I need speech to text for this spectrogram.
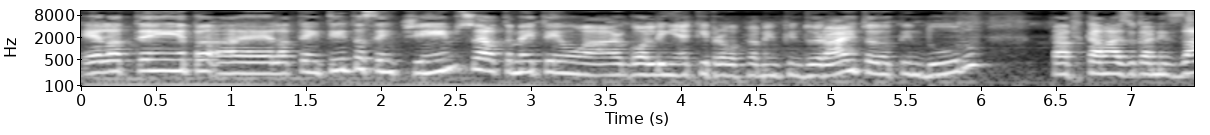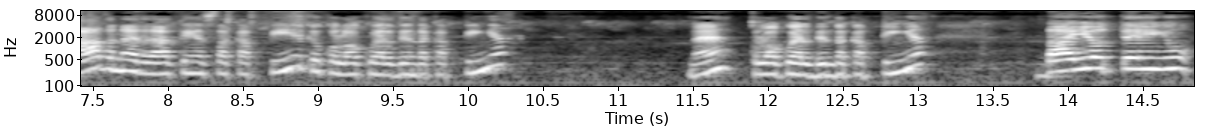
Ela tem, ela tem 30 centímetros, ela também tem uma argolinha aqui para mim pendurar, então eu penduro para ficar mais organizada, né? Ela tem essa capinha, que eu coloco ela dentro da capinha, né? Coloco ela dentro da capinha. Daí eu tenho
